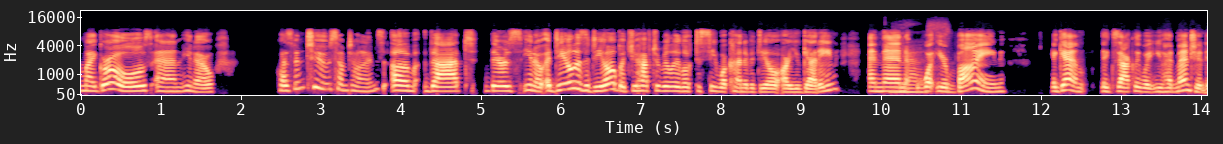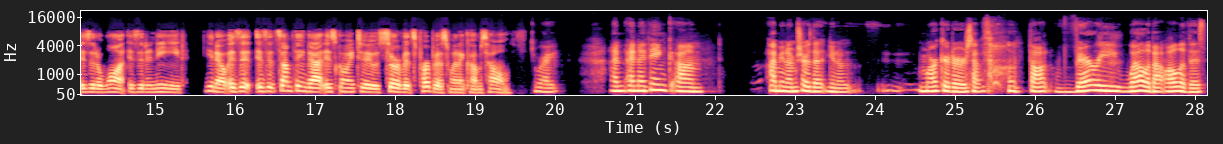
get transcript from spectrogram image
my girls and you know husband too sometimes um that there's you know a deal is a deal but you have to really look to see what kind of a deal are you getting and then what you're buying again exactly what you had mentioned is it a want is it a need you know is it is it something that is going to serve its purpose when it comes home Right. And and I think um I mean I'm sure that, you know, marketers have thought very well about all of this,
